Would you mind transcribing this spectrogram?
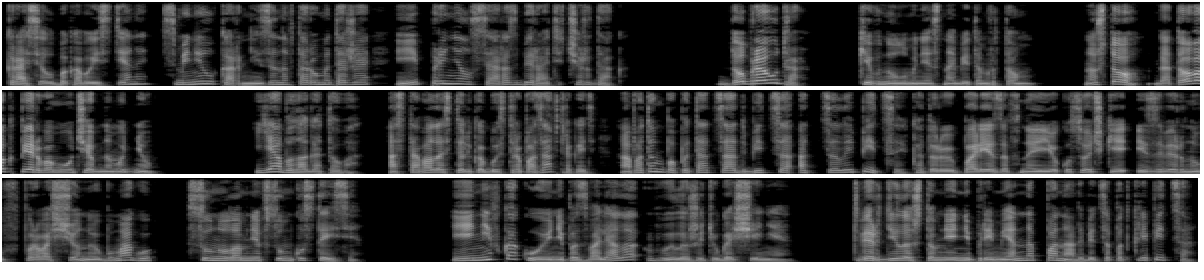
Красил боковые стены, сменил карнизы на втором этаже и принялся разбирать чердак. «Доброе утро!» — кивнул мне с набитым ртом. «Ну что, готова к первому учебному дню?» Я была готова. Оставалось только быстро позавтракать, а потом попытаться отбиться от целой пиццы, которую, порезав на ее кусочки и завернув в провощенную бумагу, сунула мне в сумку Стейси. И ни в какую не позволяла выложить угощение. Твердила, что мне непременно понадобится подкрепиться.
